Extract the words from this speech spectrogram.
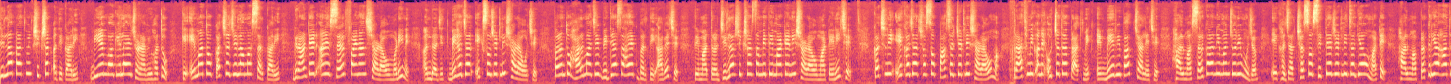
જિલ્લા પ્રાથમિક શિક્ષક અધિકારી બી એમ વાઘેલાએ જણાવ્યું હતું કે એમાં તો કચ્છ જિલ્લામાં સરકારી, ગ્રાન્ટેડ અને સેલ્ફ ફાઇનાન્સ શાળાઓ મળીને અંદાજિત બે હજાર એકસો જેટલી શાળાઓ છે, પરંતુ હાલમાં જે વિદ્યા સહાયક ભરતી આવે છે, તે માત્ર જિલ્લા શિક્ષણ સમિતિ માટેની શાળાઓ માટેની છે. કચ્છની એક હજાર છસો પાસઠ જેટલી શાળાઓમાં પ્રાથમિક અને ઉચ્ચતર પ્રાથમિક એમ બે વિભાગ ચાલે છે. હાલમાં સરકારની મંજૂરી મુજબ એક હજાર છસો સિત્તેર જેટલી જગ્યાઓ માટે હાલમાં પ્રક્રિયા હાથ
